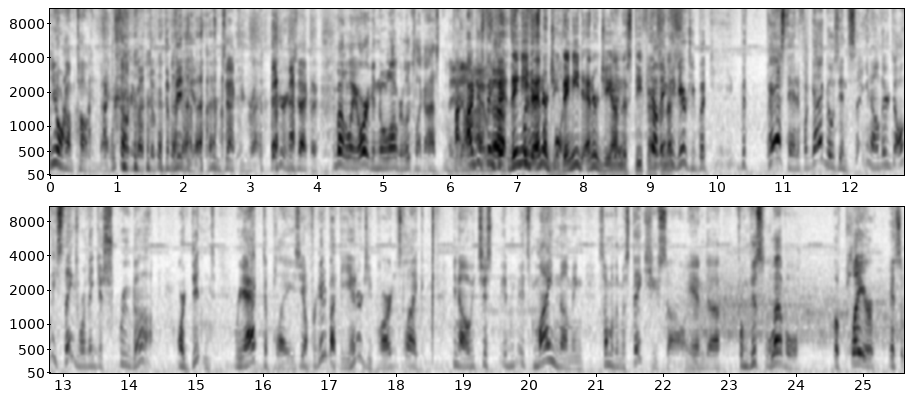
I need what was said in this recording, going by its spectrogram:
you know what I'm talking about. We're talking about the, the video. You're exactly right. You're exactly. And by the way, Oregon no longer looks like a high school team. I, I just I think would- they, they Uh, need but here's my energy. They need energy on this defense. Yeah, they need energy, but but past that, if a guy goes in, you know, there's all these things where they just screwed up or didn't react to plays. You know, forget about the energy part. It's like, you know, it's just it, it's mind numbing some of the mistakes you saw, Mm-hmm. and uh, from this level of player and so,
